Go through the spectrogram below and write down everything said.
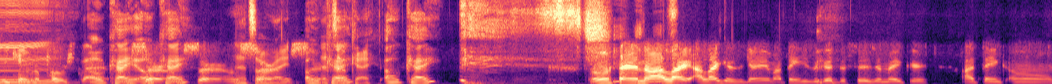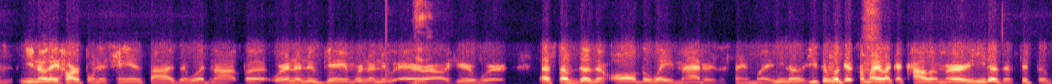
we came and Mm, approached that. Okay, I'm sure, okay, I'm sure. I'm That's sure, all right. I'm sure. That's okay, okay. okay. I'm saying though, I like I like his game. I think he's a good decision maker. I think um, you know, they harp on his hand size and whatnot, but we're in a new game. We're in a new era out here where that stuff doesn't all the way matter the same way. You know, you can look at somebody like a Kyler Murray, he doesn't fit the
